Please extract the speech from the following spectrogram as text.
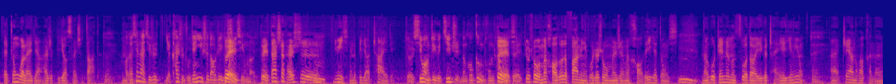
在中国来讲还是比较损失大的。对，好的，现在其实也开始逐渐意识到这个事情了，对，但是还是嗯运行的比较差一点。就是希望这个机制能够更通畅。对对，就是说我们好多的发明，或者是我们认为好的一些东西，嗯，能够真正的做到一个产业应用。对，哎，这样的话，可能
